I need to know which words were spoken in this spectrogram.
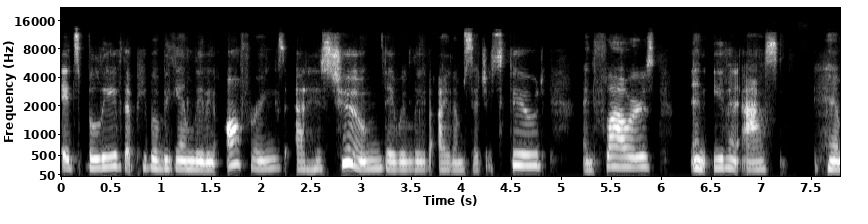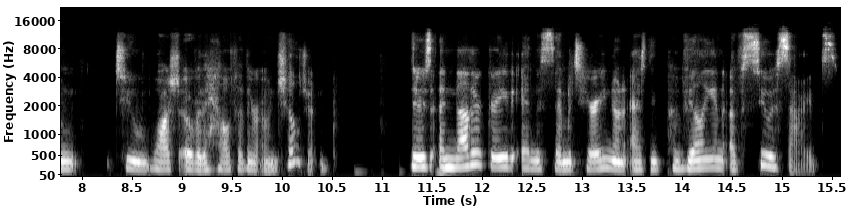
it's believed that people began leaving offerings at his tomb. They would leave items such as food and flowers, and even ask him to watch over the health of their own children. There's another grave in the cemetery known as the Pavilion of Suicides.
